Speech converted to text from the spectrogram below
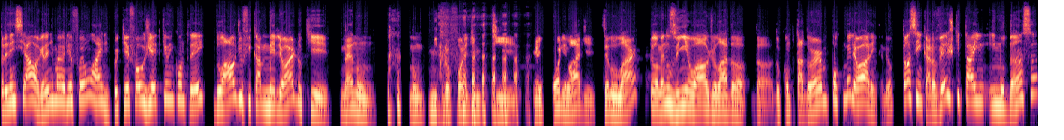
presencial, a grande maioria foi online, porque foi o jeito que eu encontrei do áudio ficar melhor do que, né, num, num microfone de, de, iPhone lá, de celular, pelo menos vinha o áudio lá do, do, do, computador um pouco melhor, entendeu? Então, assim, cara, eu vejo que tá em, em mudança,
